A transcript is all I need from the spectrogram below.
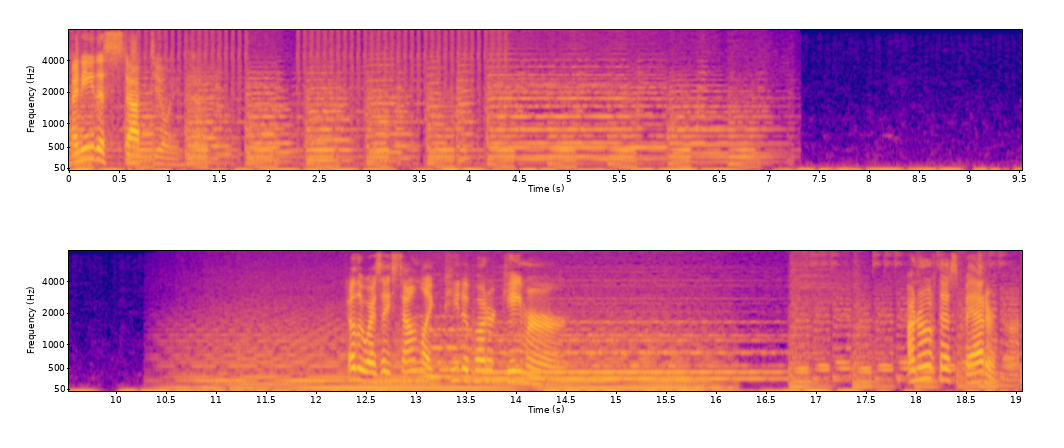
I need to stop doing that. Otherwise, I sound like Peanut Butter Gamer. I don't know if that's bad or not.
